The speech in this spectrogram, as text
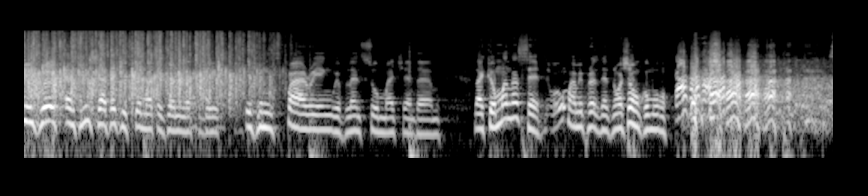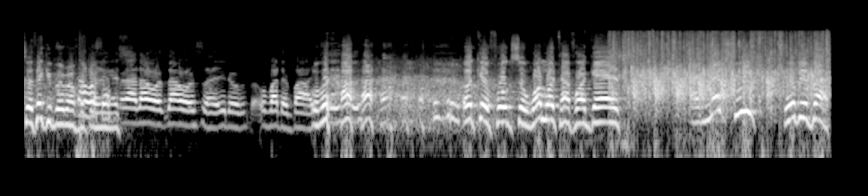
been great. And Felicia, thank you so much for joining us today. It's been inspiring. We've learned so much. And um, like your mother said, oh, Mami President, no, Washa Nkomo. So thank you very much for That was, joining a- us. that was, that was uh, you know, over the bar. Okay, folks, so one more time for our guests. And next week, we'll be back.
